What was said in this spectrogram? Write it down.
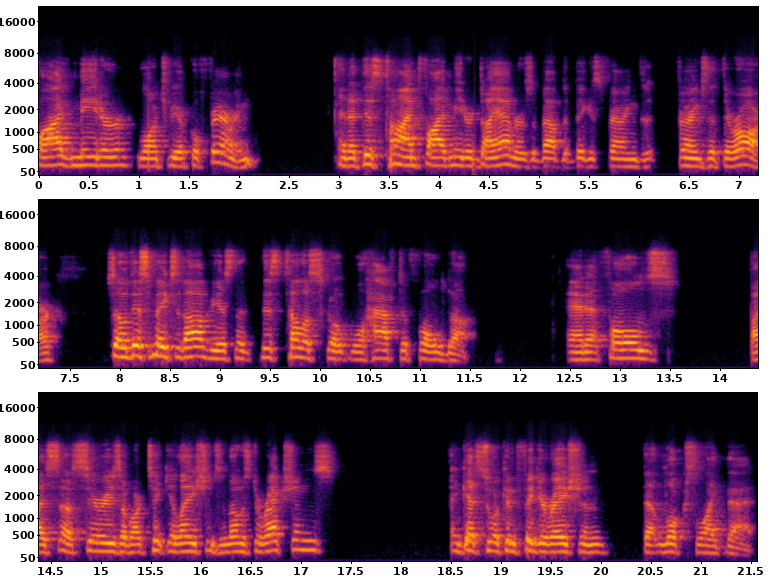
five meter launch vehicle fairing. And at this time, five meter diameter is about the biggest fairing, that there are. So this makes it obvious that this telescope will have to fold up and it folds by a series of articulations in those directions and gets to a configuration that looks like that.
